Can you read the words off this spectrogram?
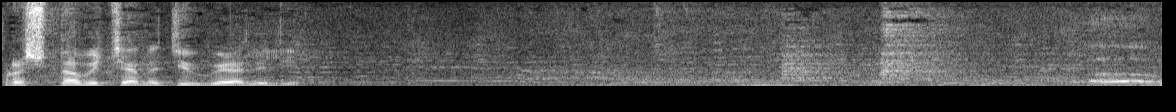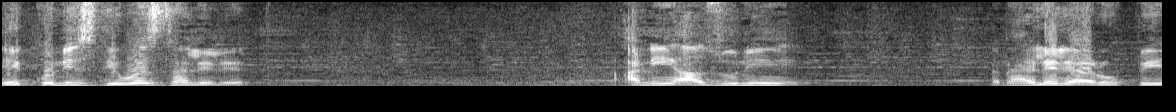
प्रश्न विचारण्याची वेळ आलेली आहे. एकोणीस दिवस झालेले आहेत. आणि अजूनही राहिलेले आरोपी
